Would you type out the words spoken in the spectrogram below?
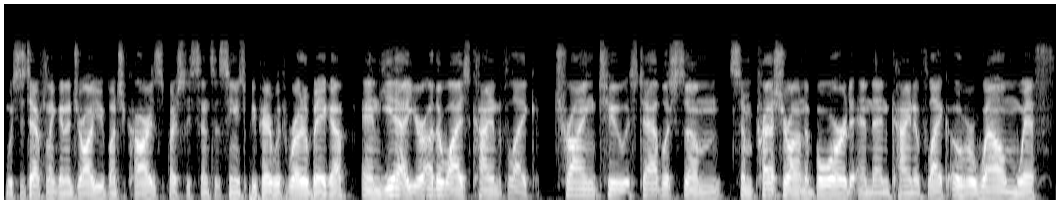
which is definitely going to draw you a bunch of cards, especially since it seems to be paired with Rotobaga. And yeah, you're otherwise kind of like trying to establish some some pressure on the board and then kind of like overwhelm with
